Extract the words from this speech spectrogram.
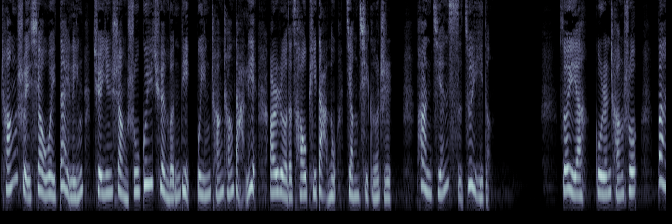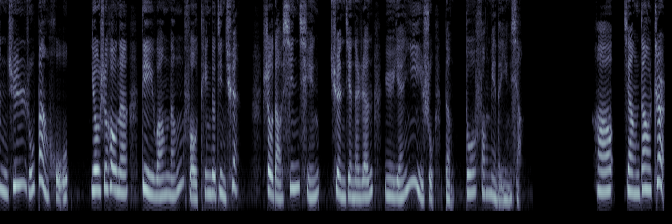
长水校尉戴陵却因上书规劝文帝不应常常打猎，而惹得曹丕大怒，将其革职。判减死罪一等。所以呀，古人常说“伴君如伴虎”。有时候呢，帝王能否听得进劝，受到心情、劝谏的人、语言艺术等多方面的影响。好，讲到这儿，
